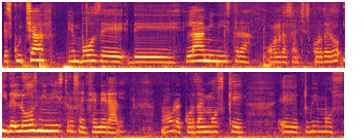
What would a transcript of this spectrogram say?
escuchar en voz de, la ministra Olga Sánchez Cordero y de los ministros en general. Recordemos que eh, tuvimos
